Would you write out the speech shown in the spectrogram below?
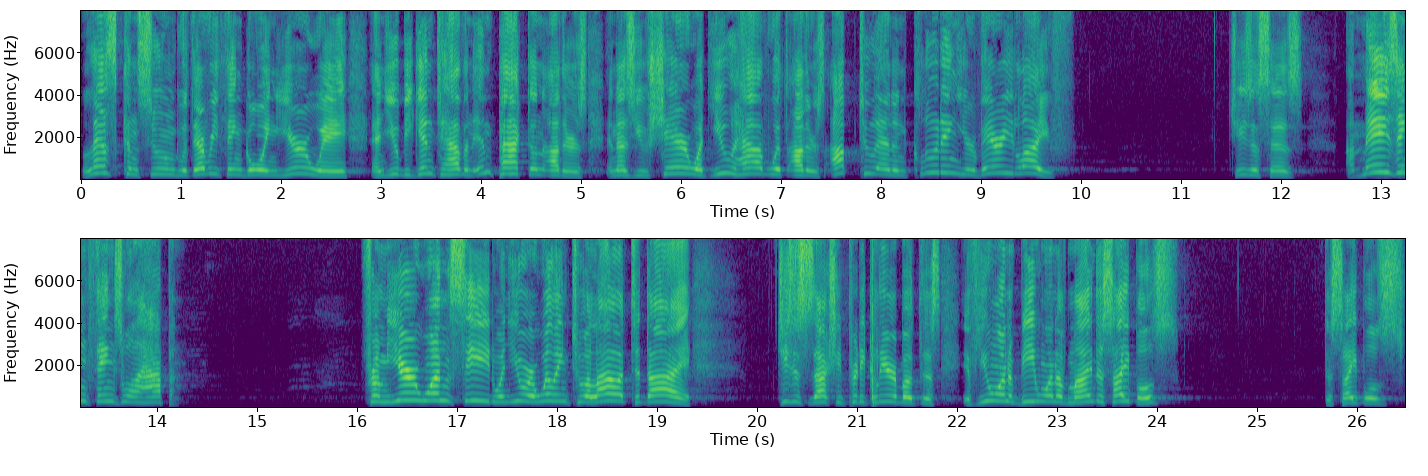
less consumed with everything going your way, and you begin to have an impact on others. And as you share what you have with others, up to and including your very life, Jesus says, amazing things will happen. From your one seed, when you are willing to allow it to die, Jesus is actually pretty clear about this. If you want to be one of my disciples, disciples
